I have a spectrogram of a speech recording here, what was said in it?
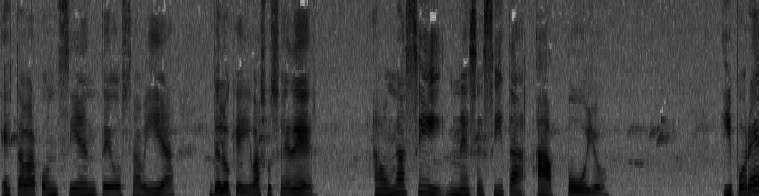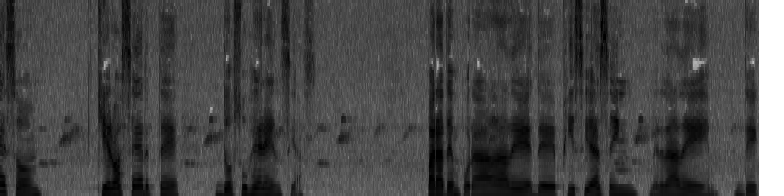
estaba consciente o sabía de lo que iba a suceder, aún así necesita apoyo. Y por eso quiero hacerte dos sugerencias para temporada de, de PCSing, ¿verdad? De, de,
